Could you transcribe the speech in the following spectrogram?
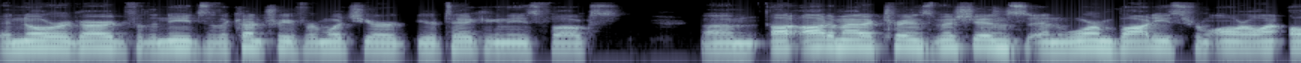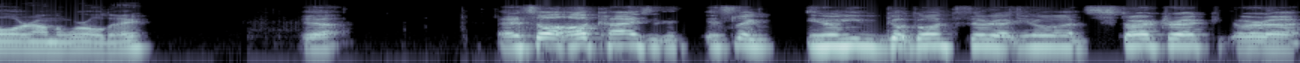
and no regard for the needs of the country from which you're you're taking these folks. Um, automatic transmissions and warm bodies from all all around the world, eh? yeah. And it's all all kinds. Of, it's like you know, you go going to the, you know on Star Trek or uh,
